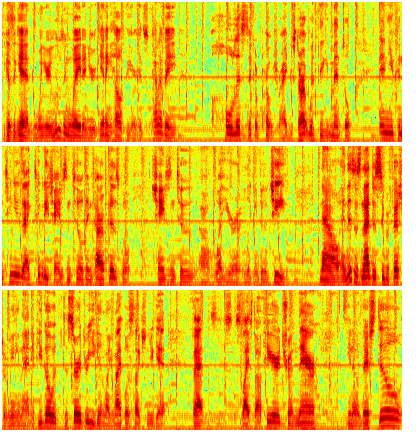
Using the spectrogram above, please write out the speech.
Because again, when you're losing weight and you're getting healthier, it's kind of a, a holistic approach, right? You start with the mental and you continue the activity changes until the entire physical changes into uh, what you're looking to achieve. Now, and this is not just superficial, meaning that if you go to surgery, you get like liposuction, you get fat sliced off here, trimmed there. You know, there's still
